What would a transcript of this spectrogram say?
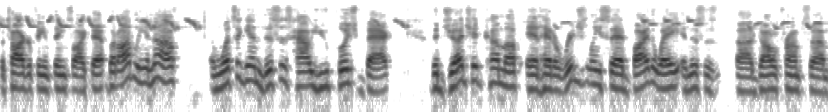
photography, and things like that. But oddly enough, and once again, this is how you push back. The judge had come up and had originally said, by the way, and this is uh, Donald Trump's um,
